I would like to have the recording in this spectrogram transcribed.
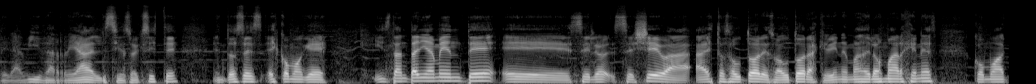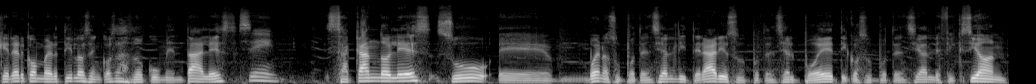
de la vida real, si eso existe. Entonces es como que instantáneamente eh, se, lo- se lleva a estos autores o autoras que vienen más de los márgenes como a querer convertirlos en cosas documentales Sí. Sacándoles su eh, bueno su potencial literario, su potencial poético, su potencial de ficción.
